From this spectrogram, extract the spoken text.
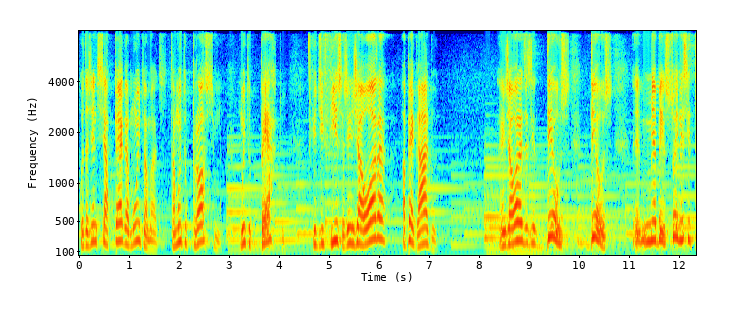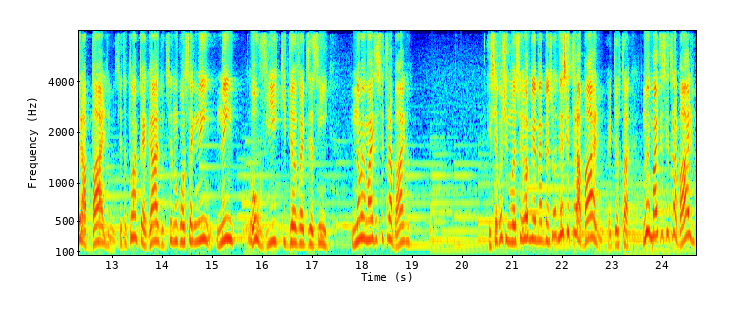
Quando a gente se apega muito, amados, está muito próximo, muito perto, fica difícil. A gente já ora apegado. A gente já ora dizendo assim: Deus, Deus, eh, me abençoe nesse trabalho. Você está tão apegado que você não consegue nem, nem ouvir que Deus vai dizer assim: não é mais esse trabalho. E você continua, Senhor, me abençoa nesse trabalho. Aí Deus está, não é mais esse trabalho.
